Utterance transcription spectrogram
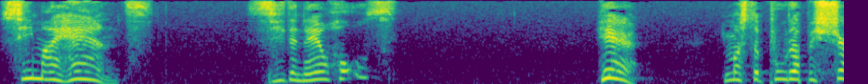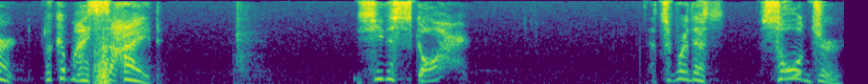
See my hands. See the nail holes? Here, he must have pulled up his shirt. Look at my side. You see the scar? That's where the soldier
